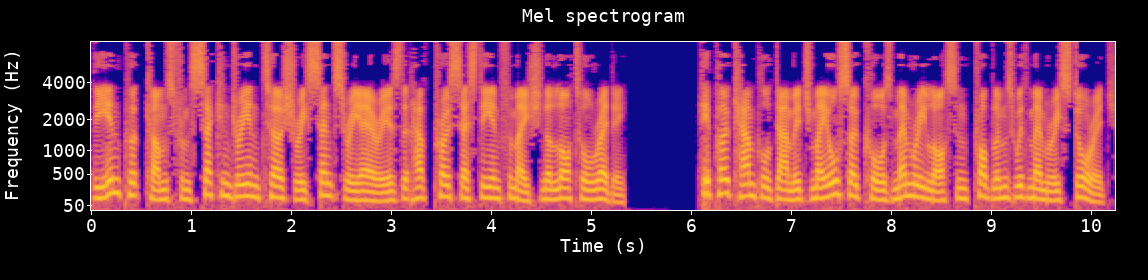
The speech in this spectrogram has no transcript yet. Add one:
The input comes from secondary and tertiary sensory areas that have processed the information a lot already. Hippocampal damage may also cause memory loss and problems with memory storage.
